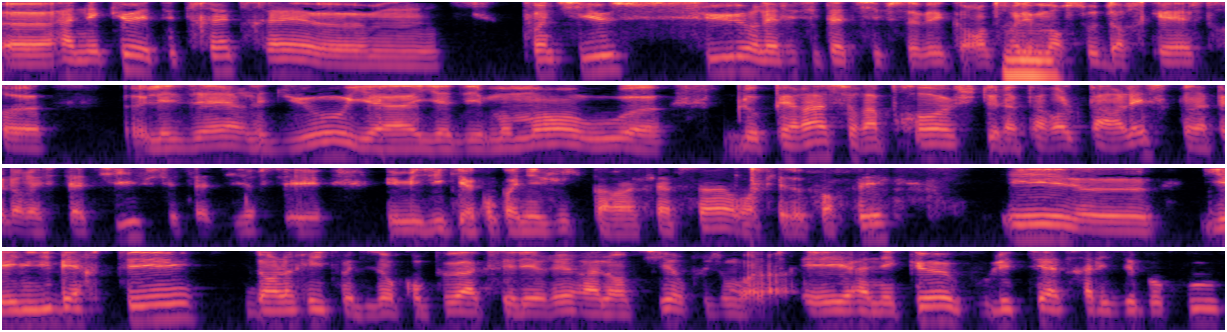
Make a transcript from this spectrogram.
euh, Haneke était très très euh, pointilleuse sur les récitatifs. Vous savez, entre les mm. morceaux d'orchestre, euh, les airs, les duos, il y a, il y a des moments où euh, l'opéra se rapproche de la parole parlée, ce qu'on appelle le récitatif, c'est-à-dire c'est une musique qui est accompagnée juste par un clavecin ou un pianoforte. Et euh, il y a une liberté dans le rythme, disons qu'on peut accélérer, ralentir, plus ou moins. Là. Et Haneke voulait théâtraliser beaucoup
